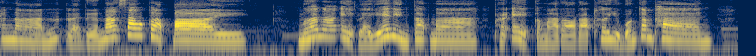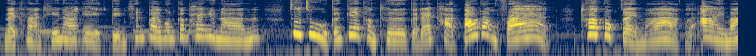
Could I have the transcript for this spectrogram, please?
ทั้งนั้น และเดินหน้าเศร้ากลับไป เมื่อนางเอกและเย่หลินกลับมา พระเอกก็มารอรับเธออยู่บนกำแพง ในขณะที่นางเอกปีนขึ้นไปบนกำแพงอยู่นั้น จู่ๆกางเกงของเธอก็ได้ขาดเป้าดังแฟรดเธอตกใจมากและอายม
